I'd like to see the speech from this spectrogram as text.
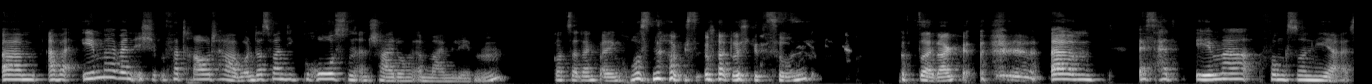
Ähm, aber immer, wenn ich vertraut habe, und das waren die großen Entscheidungen in meinem Leben, Gott sei Dank, bei den Großen habe ich es immer durchgezogen. Gott sei Dank. Ähm, es hat immer funktioniert.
